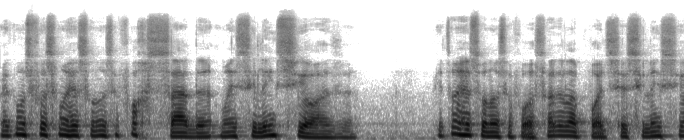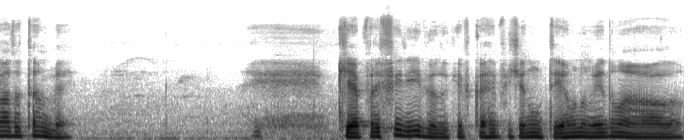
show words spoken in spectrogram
é como se fosse uma ressonância forçada, mas silenciosa. Então a ressonância forçada ela pode ser silenciosa também, que é preferível do que ficar repetindo um termo no meio de uma aula,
